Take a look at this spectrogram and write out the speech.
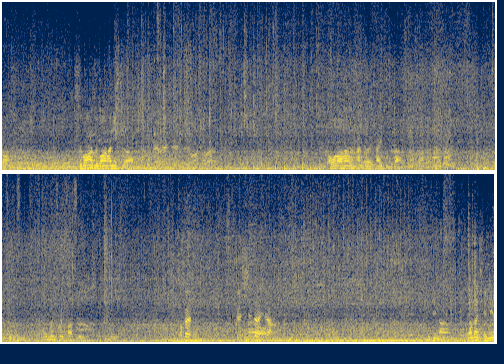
哦，死光了，死光了，啊你死了。没有没事没事投到他们坦克也太智障了。还蛮常发生。OK，跟新的一样。你进来，要在前面，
